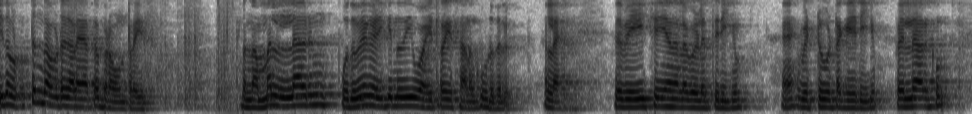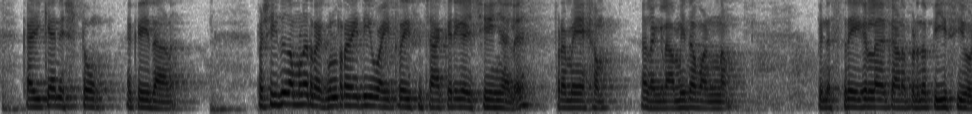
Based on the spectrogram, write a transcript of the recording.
ഇത് ഒട്ടും തവിട് കളയാത്ത ബ്രൗൺ റൈസ് അപ്പം നമ്മളെല്ലാവരും പൊതുവേ കഴിക്കുന്നത് ഈ വൈറ്റ് റൈസാണ് കൂടുതലും അല്ലേ? ഇത് വേവിച്ച് കഴിഞ്ഞാൽ നല്ല വെളുത്തിരിക്കും വിട്ടുവിട്ടൊക്കെ ഇരിക്കും. അപ്പോൾ എല്ലാവർക്കും കഴിക്കാൻ ഇഷ്ടവും ഒക്കെ ഇതാണ്. പക്ഷേ ഇത് നമ്മൾ റെഗുലറായിട്ട് ഈ വൈറ്റ് റൈസ് ചാക്കരി കഴിച്ചു കഴിഞ്ഞാൽ പ്രമേഹം അല്ലെങ്കിൽ അമിതവണ്ണം പിന്നെ സ്ത്രീകളിൽ കാണപ്പെടുന്ന P C O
